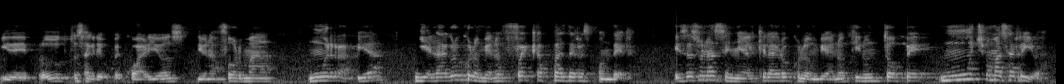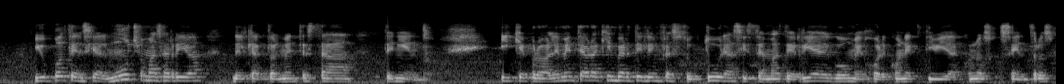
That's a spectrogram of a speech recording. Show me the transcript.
y de productos agropecuarios de una forma muy rápida y el agro colombiano fue capaz de responder. Esa es una señal que el agro colombiano tiene un tope mucho más arriba y un potencial mucho más arriba del que actualmente está teniendo y que probablemente habrá que invertir en infraestructura, sistemas de riego, mejor conectividad con los centros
